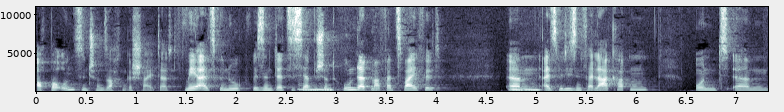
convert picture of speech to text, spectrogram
auch bei uns sind schon Sachen gescheitert. Mehr als genug. Wir sind letztes mhm. Jahr bestimmt hundertmal verzweifelt, ähm, mhm. als wir diesen Verlag hatten. Und ähm,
